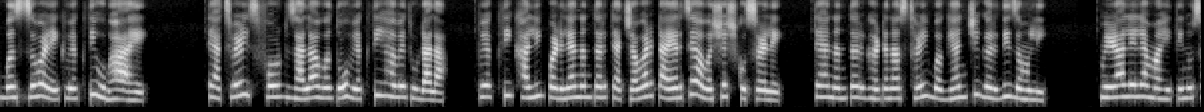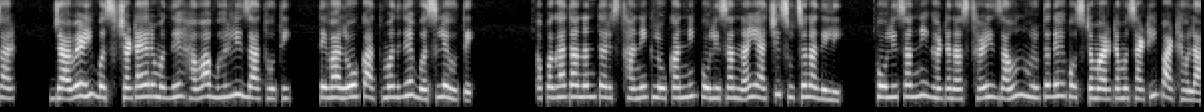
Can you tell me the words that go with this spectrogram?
बसजवळ एक व्यक्ती उभा आहे. त्याचवेळी स्फोट झाला व तो व्यक्ती हवेत उडाला. व्यक्ती खाली पडल्यानंतर त्याच्यावर टायरचे अवशेष कोसळले. त्यानंतर घटनास्थळी बघ्यांची गर्दी जमली. मिळालेल्या माहितीनुसार ज्यावेळी बसच्या टायरमध्ये हवा भरली जात होती तेव्हा लोक आतमध्ये बसले होते. अपघातानंतर स्थानिक लोकांनी पोलिसांना याची सूचना दिली. पोलिसांनी घटनास्थळी जाऊन मृतदेह पोस्टमार्टमसाठी पाठवला.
